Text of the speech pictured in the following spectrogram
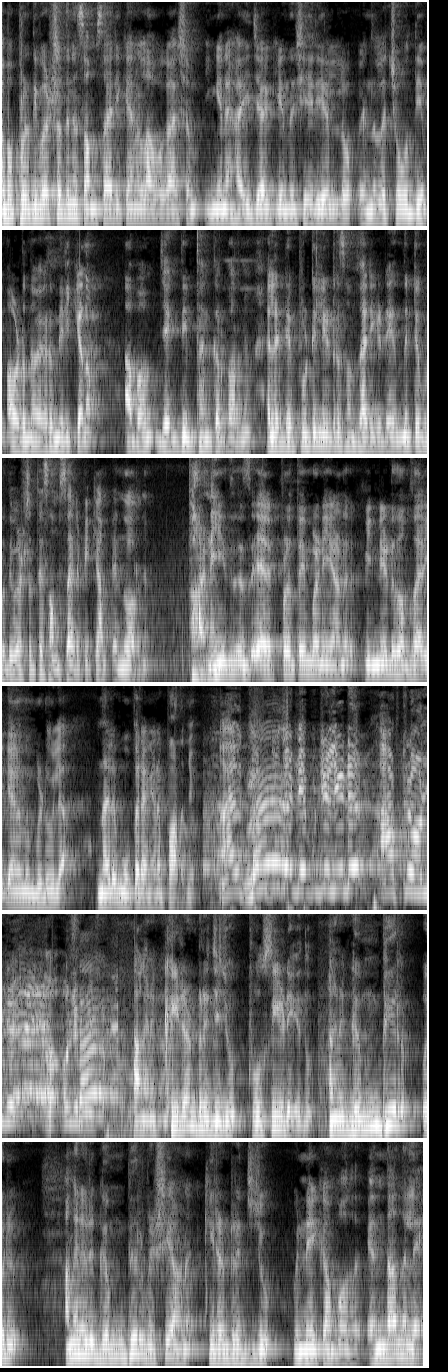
അപ്പൊ പ്രതിപക്ഷത്തിന് സംസാരിക്കാനുള്ള അവകാശം ഇങ്ങനെ ഹൈജാക്ക് ചെയ്യുന്നത് ശരിയല്ലോ എന്നുള്ള ചോദ്യം അവിടെ നിന്ന് ഉയർന്നിരിക്കണം. അപ്പം ജഗ്ദീപ് ധൻകർ പറഞ്ഞു അല്ല ഡെപ്യൂട്ടി ലീഡർ സംസാരിക്കട്ടെ എന്നിട്ട് പ്രതിപക്ഷത്തെ സംസാരിപ്പിക്കാം എന്ന് പറഞ്ഞു. പണി എപ്പോഴത്തെയും പണിയാണ് പിന്നീട് സംസാരിക്കാനൊന്നും വിടൂല. എന്നാലും മൂപ്പർ അങ്ങനെ പറഞ്ഞു. അങ്ങനെ കിരൺ റിജിജു പ്രൊസീഡ് ചെയ്തു. അങ്ങനെ ഗംഭീർ ഒരു അങ്ങനെ ഒരു ഗംഭീർ വിഷയമാണ് കിരൺ റിജിജു ഉന്നയിക്കാൻ പോകുന്നത്. എന്താന്നല്ലേ?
